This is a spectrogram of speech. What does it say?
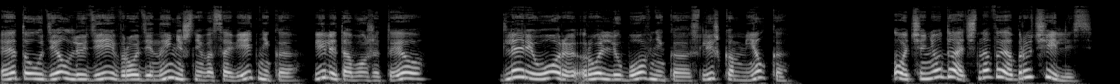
Это удел людей вроде нынешнего советника или того же Тео. Для Риоры роль любовника слишком мелка. Очень удачно вы обручились,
